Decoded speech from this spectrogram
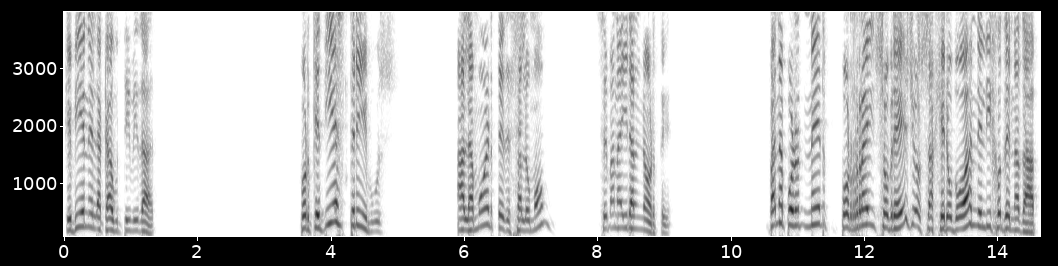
que viene la cautividad. Porque diez tribus a la muerte de Salomón se van a ir al norte. Van a poner por rey sobre ellos a Jeroboán el hijo de Nadab.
